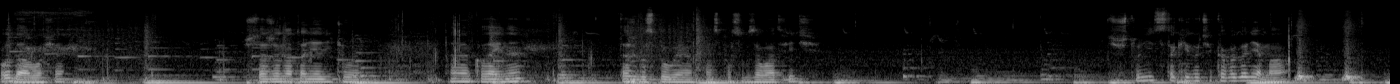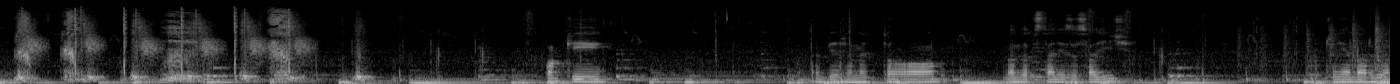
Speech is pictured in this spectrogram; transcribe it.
Udało się. Szczerze na to nie liczyłem. E, kolejny. Też go spróbuję w ten sposób załatwić. Przecież tu nic takiego ciekawego nie ma. Oki. Bierzemy to. Będę w stanie zasadzić? Czy nie bardzo?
